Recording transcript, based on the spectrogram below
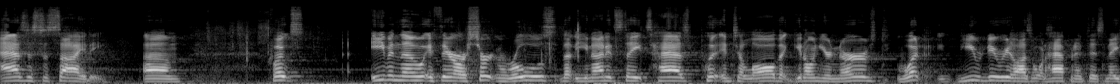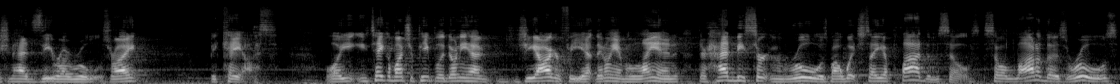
as a society. Um, folks, even though if there are certain rules that the United States has put into law that get on your nerves, what you do realize what would happen if this nation had zero rules, right? Be chaos. Well, you, you, take a bunch of people who don't even have geography yet, they don't even have land. There had to be certain rules by which they applied themselves. So a lot of those rules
